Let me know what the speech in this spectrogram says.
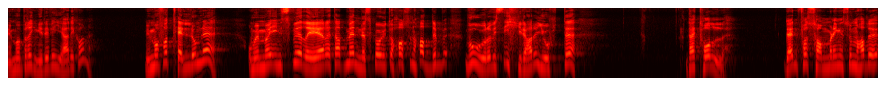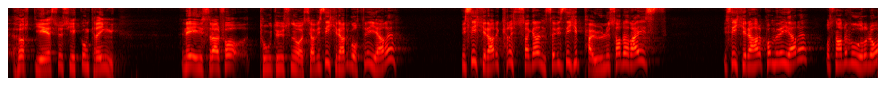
Vi må bringe det videre. De kan. Vi må fortelle om det. Og vi må inspirere til at mennesker går ut og hvordan hadde vært hvis ikke de hadde gjort det. De tolv, den forsamlingen som hadde hørt Jesus gikk omkring i Israel for 2000 år siden, hvis ikke de hadde gått videre, hvis ikke de hadde kryssa grenser, hvis ikke Paulus hadde reist, hvis ikke de hadde kommet videre, hvordan hadde det vært da?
